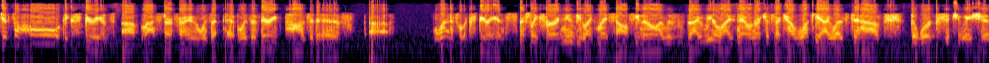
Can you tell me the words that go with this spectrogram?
just the whole experience of Last Starfighter was a, was a very positive uh, wonderful experience, especially for a newbie like myself. You know, I was I realize now in retrospect how lucky I was to have the work situation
